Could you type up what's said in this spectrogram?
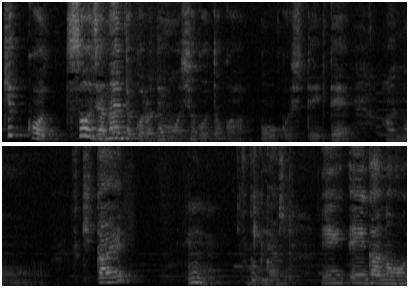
結構そうじゃないところでもお仕事が多くしていてあの吹き替え？うん。吹き替え。え映画の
